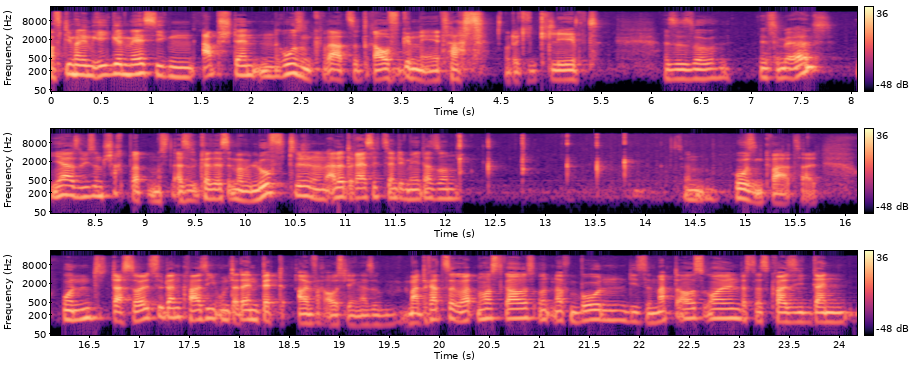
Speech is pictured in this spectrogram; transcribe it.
auf die man in regelmäßigen Abständen Rosenquarze draufgenäht hat oder geklebt. Also so Ist im Ernst? Ja, so wie so ein Schachbrett muss. Also du kannst immer Luft zwischen und alle 30 Zentimeter so ein, so ein Hosenquarz halt. Und das sollst du dann quasi unter dein Bett einfach auslegen. Also Matratze Rottenhorst raus, unten auf dem Boden diese Matte ausrollen, dass das quasi dein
